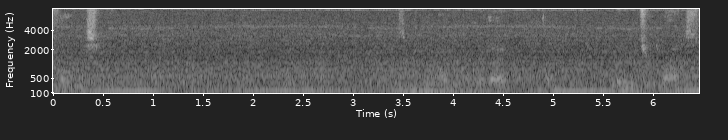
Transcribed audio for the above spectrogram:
before we sleep. Some of you might remember that from literature class.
